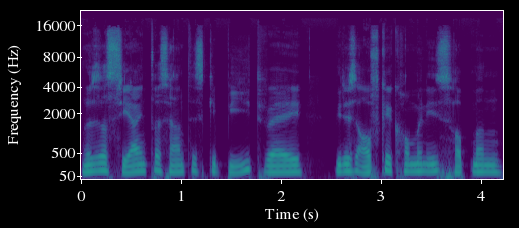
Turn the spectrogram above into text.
Und das ist ein sehr interessantes Gebiet, weil wie das aufgekommen ist, hat man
